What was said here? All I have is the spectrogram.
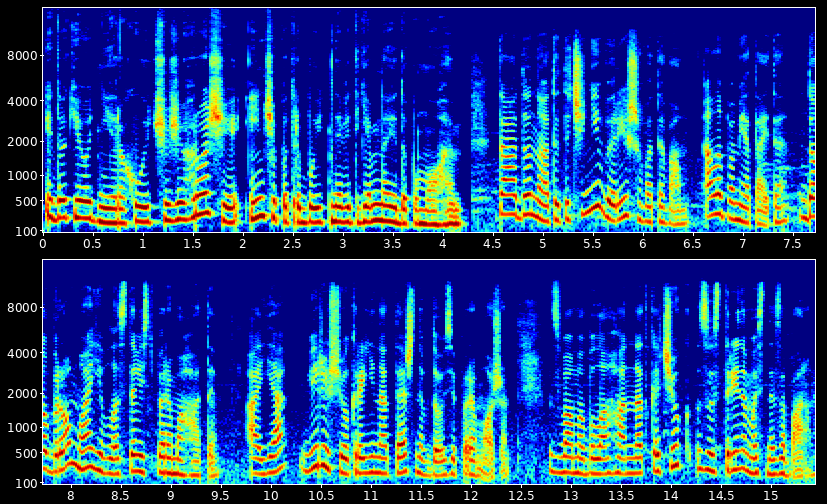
І доки одні рахують чужі гроші, інші потребують невід'ємної допомоги. Та донатити чи ні вирішувати вам. Але пам'ятайте, добро має властивість перемагати. А я вірю, що Україна теж невдовзі переможе. З вами була Ганна Ткачук. Зустрінемось незабаром.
